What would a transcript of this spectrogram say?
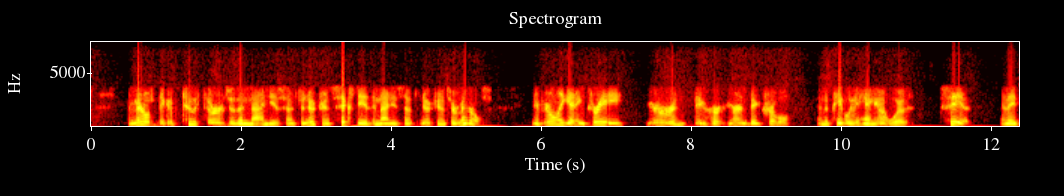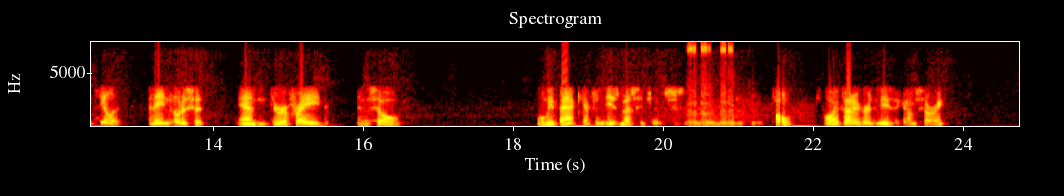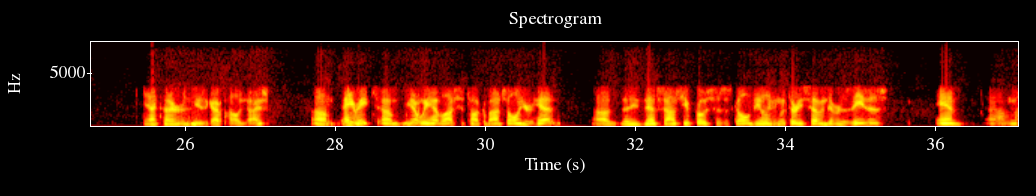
And minerals make up two thirds of the 90 essential nutrients. 60 of the 90 essential nutrients are minerals. If you're only getting three, you're in big hurt. You're in big trouble. And the people you hang out with see it, and they feel it, and they notice it, and they're afraid. And so We'll be back after these messages. another minute or two. Oh, oh, I thought I heard the music. I'm sorry. Yeah, I thought I heard the music. I apologize. Um, at any rate, um, you know, we have lots to talk about. It's all in your head. Uh, the advanced osteoporosis of the skull, dealing with 37 different diseases, and um,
